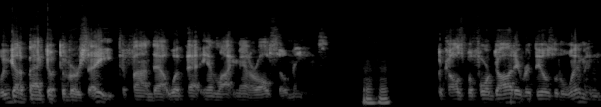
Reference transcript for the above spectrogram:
we've got to back up to verse 8 to find out what that in like manner also means. Mm-hmm. Because before God ever deals with the women,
